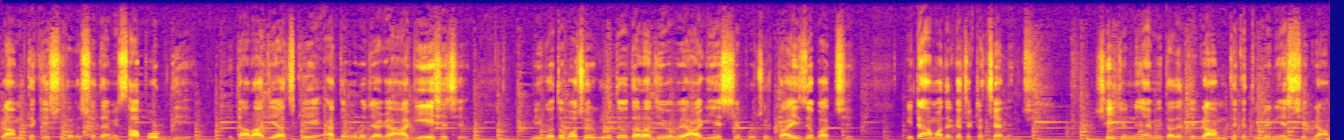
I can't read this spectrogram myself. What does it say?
গ্রাম থেকে এসে তাদের সাথে আমি সাপোর্ট দিয়ে তারা যে আজকে এত বড় জায়গা আগিয়ে এসেছে, বিগত বছরগুলোতেও তারা যেভাবে আগিয়ে এসছে, প্রচুর প্রাইজও পাচ্ছে, এটা আমাদের কাছে একটা চ্যালেঞ্জ সেই জন্যই আমি তাদেরকে গ্রাম থেকে তুলে নিয়ে এসেছি, গ্রাম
